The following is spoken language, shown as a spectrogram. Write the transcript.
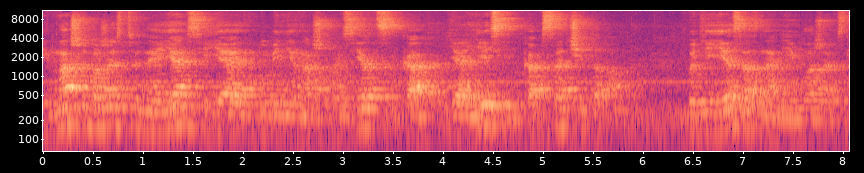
И наше божественное Я сияет в глубине нашего сердца, как Я есть, как Сачитананда, бытие, сознание и блаженство.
